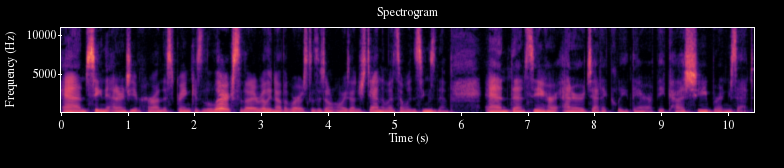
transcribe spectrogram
and seeing the energy of her on the screen because the lyrics so that I really know the words because I don't always understand them when someone sings them. And then seeing her energetically there because she brings it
